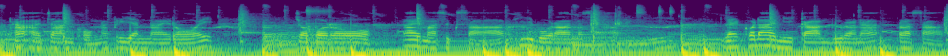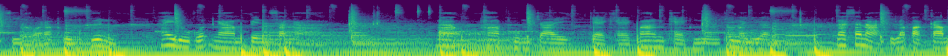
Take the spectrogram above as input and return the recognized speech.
ำพระอาจารย์ของนักเรียนนายร้อย จปร ได้มาศึกษาที่โบราณสถานนี้ และก็ได้มีการบูรณะปราสาทสีขอรภูมิขึ้น ให้ดูงดงามเป็นสง่าน่าภาคภูมิใจแก่แขกบ้านแขกเมืองที่มาเยือน ลักษณะศิลปกรรม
